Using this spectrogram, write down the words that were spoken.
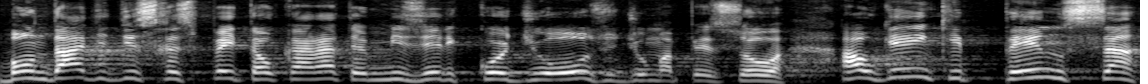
Bondade diz respeito ao caráter misericordioso de uma pessoa, alguém que pensa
